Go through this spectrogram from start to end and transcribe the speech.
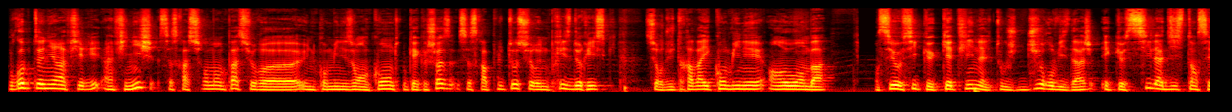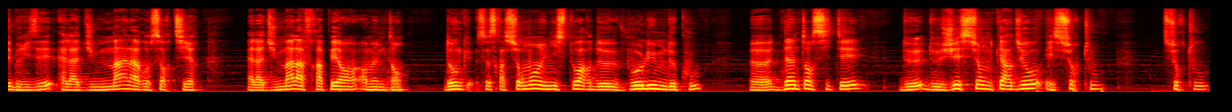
pour obtenir un, finish, ce sera sûrement pas sur euh, une combinaison en contre ou quelque chose, ce sera plutôt sur une prise de risque, sur du travail combiné en haut en bas. On sait aussi que Kathleen, elle touche dur au visage et que si la distance est brisée, elle a du mal à ressortir, elle a du mal à frapper en, même temps. Donc ce sera sûrement une histoire de volume de coups, euh, d'intensité, de, gestion de cardio et surtout, surtout,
